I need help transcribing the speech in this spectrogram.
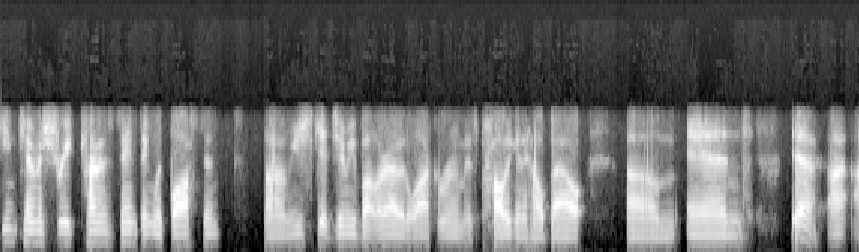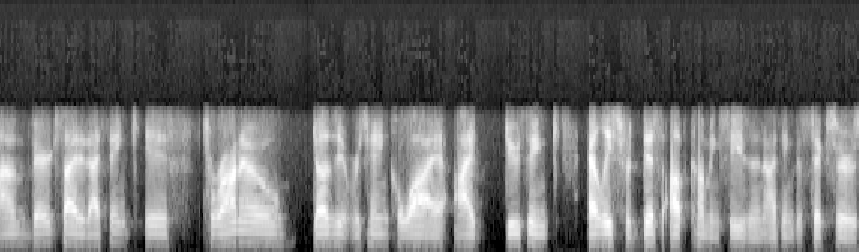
team chemistry. Kind of the same thing with Boston. Um, you just get Jimmy Butler out of the locker room. It's probably going to help out. Um, and yeah, I, I'm very excited. I think if Toronto doesn't retain Kawhi, I do think at least for this upcoming season, I think the Sixers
